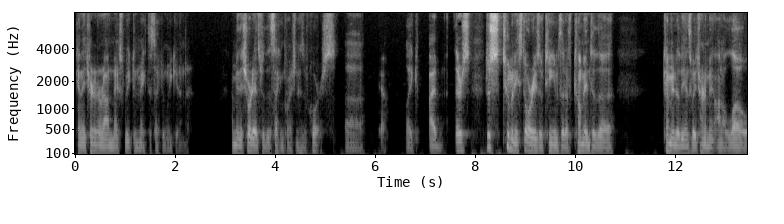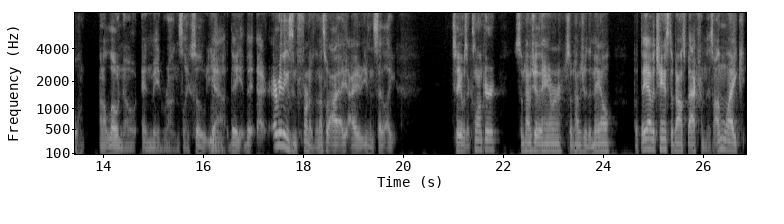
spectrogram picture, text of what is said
Can they turn it around next week and make the second weekend? I mean, the short answer to the second question is, of course. Uh, Yeah. Like I, there's just too many stories of teams that have come into the come into the NCAA tournament on a low on a low note and made runs. Like so, yeah, they, they everything's in front of them. That's what I I even said it like today was a clunker. Sometimes you're the hammer, sometimes you're the nail, but they have a chance to bounce back from this. Unlike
